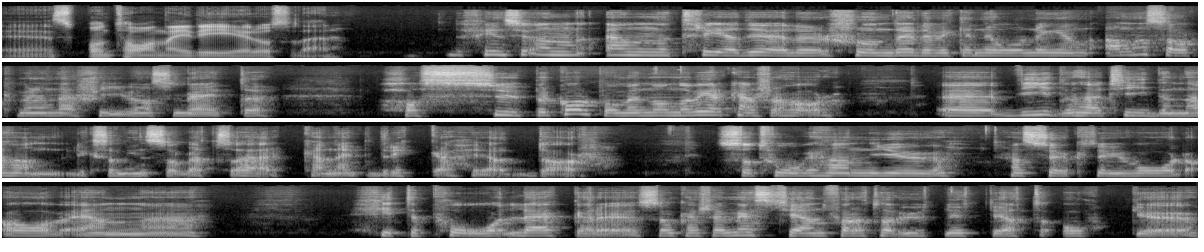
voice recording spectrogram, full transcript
eh, spontana idéer och sådär. Det finns ju en, en tredje eller sjunde eller vilken i ordningen annan sak med den här skivan som jag inte har superkoll på men någon av er kanske har. Eh, vid den här tiden när han liksom insåg att så här kan jag inte dricka, jag dör. Så tog han ju, han sökte ju vård av en eh, hittepå-läkare som kanske är mest känd för att ha utnyttjat och eh,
